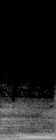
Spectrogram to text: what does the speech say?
Oh.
